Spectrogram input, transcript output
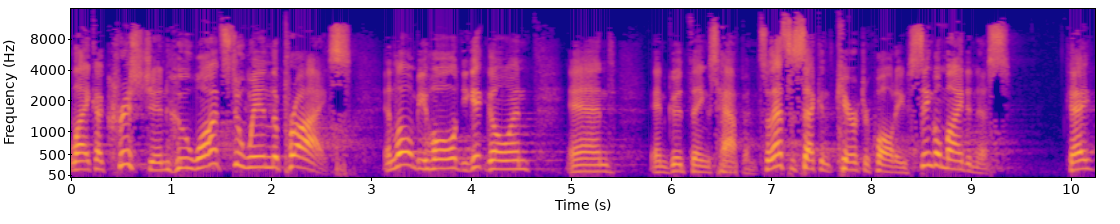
like a Christian who wants to win the prize. And lo and behold, you get going and, and good things happen. So that's the second character quality single mindedness. Okay?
